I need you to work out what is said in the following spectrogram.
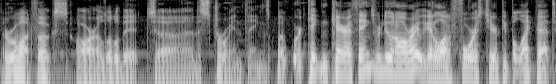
the robot folks, are a little bit uh, destroying things. But we're taking care of things. We're doing all right. We got a lot of forest here. People like that.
